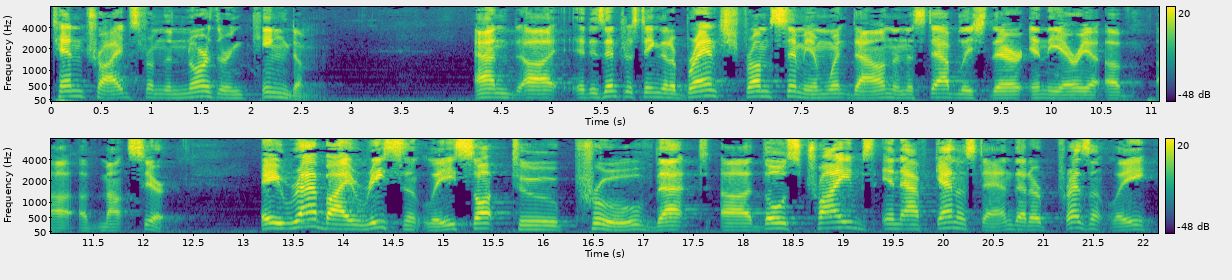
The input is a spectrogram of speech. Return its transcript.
ten tribes from the northern kingdom. And uh, it is interesting that a branch from Simeon went down and established there in the area of, uh, of Mount Seir. A rabbi recently sought to prove that uh, those tribes in Afghanistan that are presently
